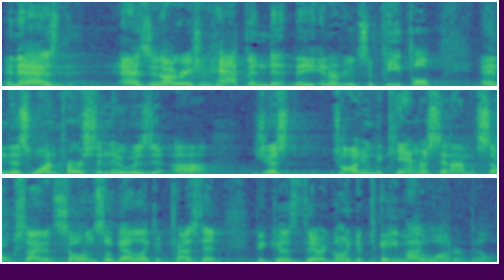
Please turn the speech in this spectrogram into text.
And as as the inauguration happened, they interviewed some people, and this one person who was uh, just talking to the camera said, "I'm so excited, so and so got elected president because they're going to pay my water bill."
